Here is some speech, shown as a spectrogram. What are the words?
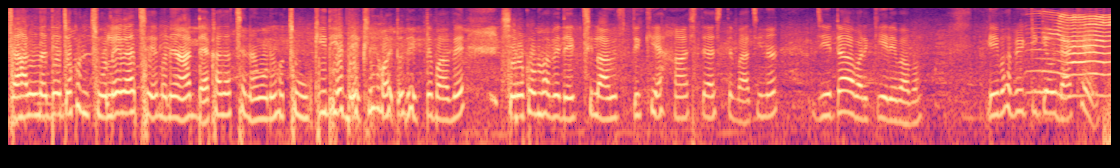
জানলা দিয়ে যখন চলে গেছে মানে আর দেখা যাচ্ছে না, মনে হচ্ছে উকি দিয়ে দেখলে হয়তো দেখতে পাবে। সেরকমভাবে দেখছিল। আমি তো দেখি হাসতে হাসতে বাঁচি না। যেটা আবার কে রে বাবা। এইভাবে কি কেউ দেখে?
